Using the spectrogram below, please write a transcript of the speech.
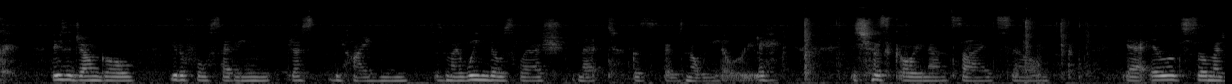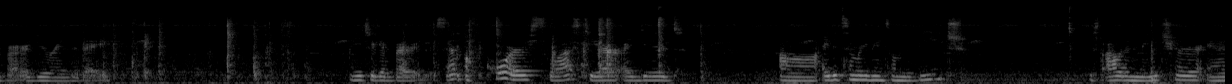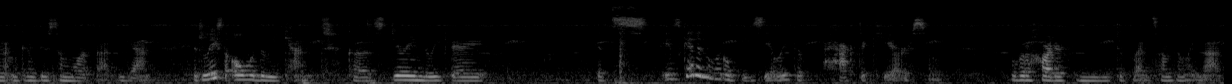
There's a jungle beautiful setting just behind me this is my window slash net because there's no window really. it's just going outside. So yeah, it looks so much better during the day. I need to get better at this. And of course, last year I did uh, I did some readings on the beach, just out in nature, and I'm gonna do some more of that again. At least over the weekend, because during the weekday, it's it's getting a little busy, a little hectic here, so a little harder for me to plan something like that.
